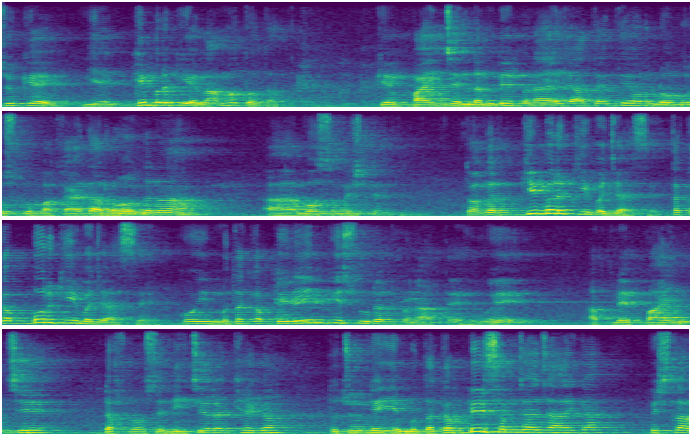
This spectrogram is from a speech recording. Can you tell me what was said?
چونکہ یہ کبر کی علامت ہوتا تھا کہ پائنچے لمبے بنائے جاتے تھے اور لوگ اس کو باقاعدہ روندنا وہ سمجھتے تھے۔ تو اگر کبر کی وجہ سے، تکبر کی وجہ سے کوئی متکبرین کی صورت بناتے ہوئے اپنے پائنچے ٹخنوں سے نیچے رکھے گا، تو چونکہ یہ متکبر سمجھا جائے گا، پچھلا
